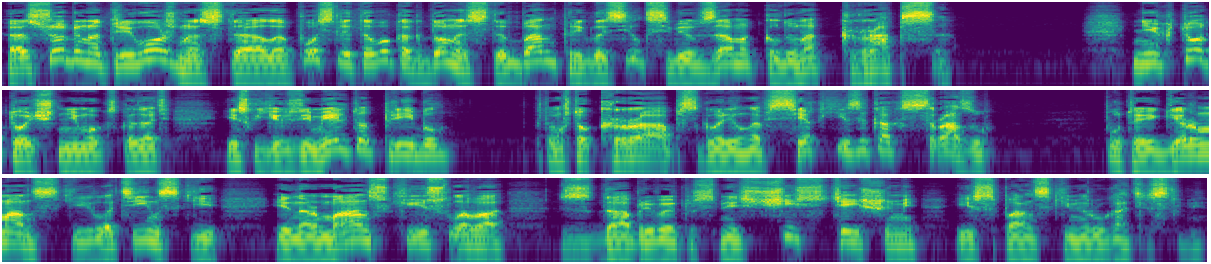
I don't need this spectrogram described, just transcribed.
Особенно тревожно стало после того, как Дон Эстебан пригласил к себе в замок колдуна Крапса. Никто точно не мог сказать, из каких земель тот прибыл, потому что Крапс говорил на всех языках сразу, путая германские, латинские и нормандские слова, сдабривая эту смесь чистейшими испанскими ругательствами.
